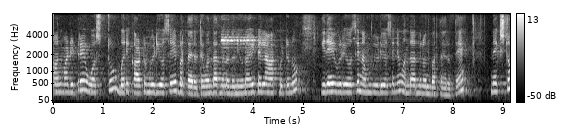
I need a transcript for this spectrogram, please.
ಆನ್ ಮಾಡಿಟ್ರೆ ಅಷ್ಟು ಬರೀ ಕಾರ್ಟೂನ್ ವಿಡಿಯೋಸೇ ಬರ್ತಾ ಇರುತ್ತೆ. ಒಂದಾದ್ಮೇಲೆ ಒಂದು ನೀವು ನೈಟೆಲ್ಲ ಹಾಕ್ಬಿಟ್ಟು ಇದೇ ವಿಡಿಯೋಸೇ ನಮ್ಮ ವಿಡಿಯೋಸೇ ಒಂದಾದ್ಮೇಲೆ ಒಂದು ಬರ್ತಾ ಇರುತ್ತೆ. ನೆಕ್ಸ್ಟು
